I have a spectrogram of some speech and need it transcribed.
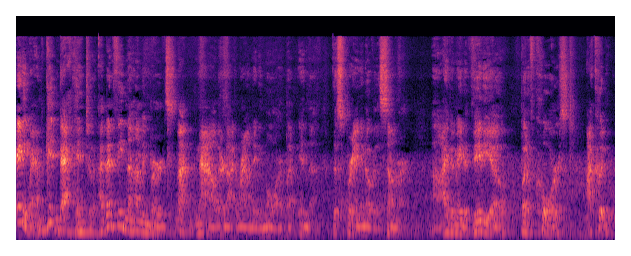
anyway, I'm getting back into it. I've been feeding the hummingbirds. Not now; they're not around anymore. But in the the spring and over the summer, uh, I even made a video. But of course, I couldn't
